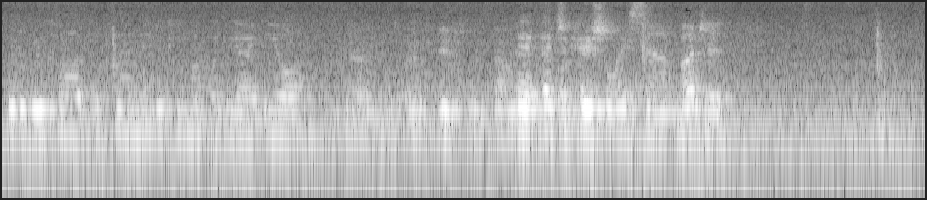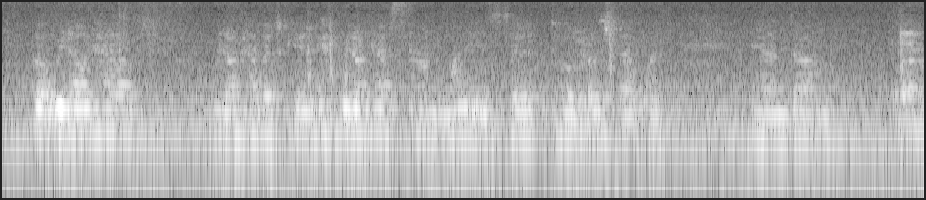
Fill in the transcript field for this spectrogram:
what did we call it, the plan that you came up with, the ideal Educationally sound. educationally sound budget, but we don't have, we don't have education, we don't have sound monies to, to approach that with. And, um, And I'm,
